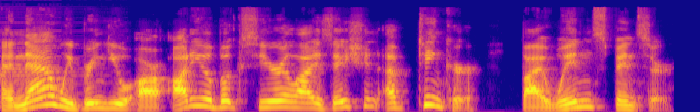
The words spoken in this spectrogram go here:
And now we bring you our audiobook serialization of Tinker by Wen Spencer.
